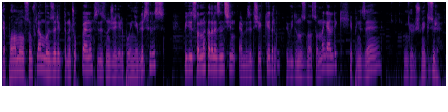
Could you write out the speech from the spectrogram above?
depolama olsun filan bu özelliklerini çok beğendim. Siz de sunucuya gelip oynayabilirsiniz. Videoyu sonuna kadar izlediğiniz için hepinize teşekkür ederim. Bir videomuzun sonuna geldik. Hepinize görüşmek üzere.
